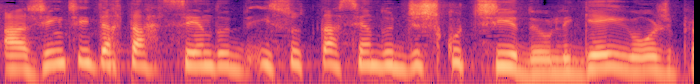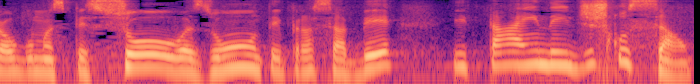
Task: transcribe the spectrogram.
a gente ainda está sendo, isso está sendo discutido. Eu liguei hoje para algumas pessoas ontem para saber e está ainda em discussão.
